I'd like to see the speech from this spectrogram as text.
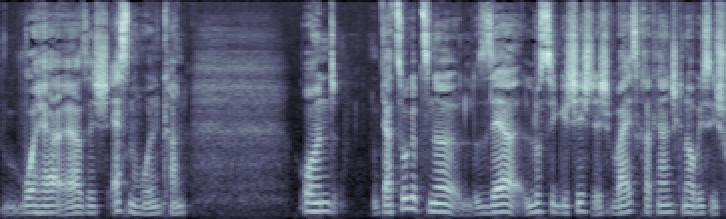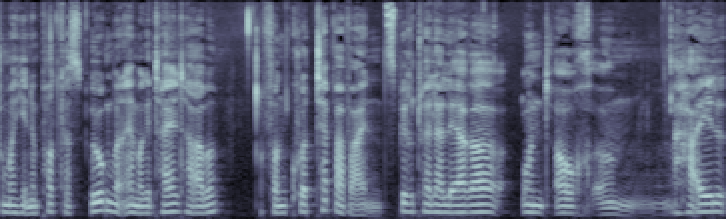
woher er sich Essen holen kann. Und dazu gibt's eine sehr lustige Geschichte. Ich weiß gerade gar nicht genau, ob ich sie schon mal hier in einem Podcast irgendwann einmal geteilt habe von Kurt Tepperwein, spiritueller Lehrer und auch ähm, Heil,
